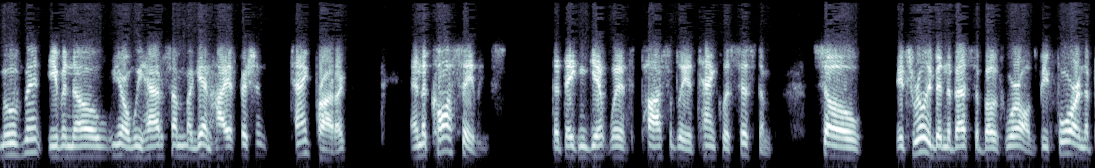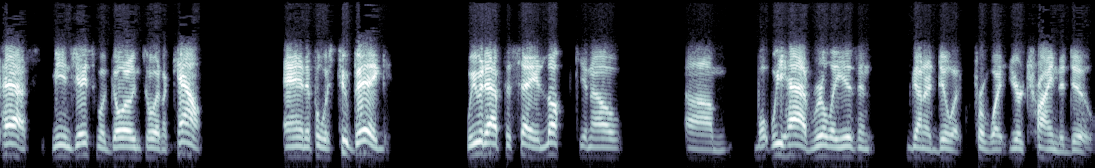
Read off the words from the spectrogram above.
movement, even though you know we have some again high efficient tank product and the cost savings that they can get with possibly a tankless system. So it's really been the best of both worlds. Before in the past, me and Jason would go into an account, and if it was too big, we would have to say, look, you know, um, what we have really isn't going to do it for what you're trying to do.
